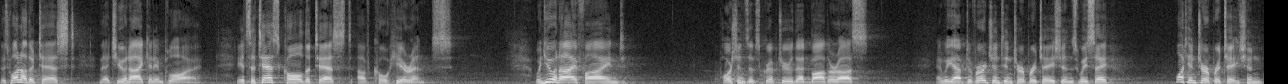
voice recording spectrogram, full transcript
There's one other test that you and I can employ. It's a test called the test of coherence. When you and I find portions of Scripture that bother us, and we have divergent interpretations, we say, What interpretation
